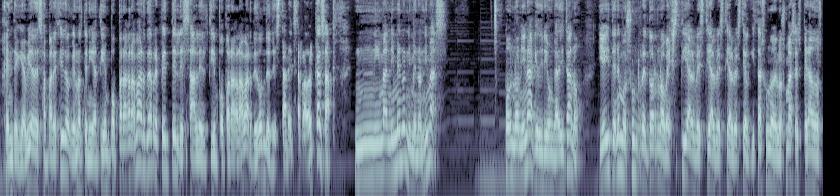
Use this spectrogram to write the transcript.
Gente que había desaparecido, que no tenía tiempo para grabar, de repente le sale el tiempo para grabar. ¿De dónde? De estar encerrado en casa. Ni más, ni menos, ni menos, ni más. O no, ni nada, que diría un gaditano. Y ahí tenemos un retorno bestial, bestial, bestial, bestial. Quizás uno de los más esperados,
